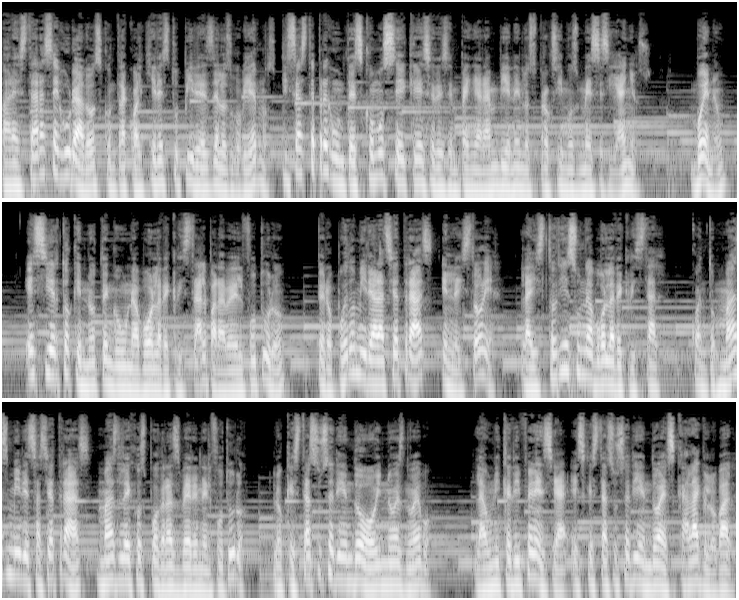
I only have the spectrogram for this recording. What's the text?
para estar asegurados contra cualquier estupidez de los gobiernos. Quizás te preguntes cómo sé que se desempeñarán bien en los próximos meses y años. Bueno, es cierto que no tengo una bola de cristal para ver el futuro, pero puedo mirar hacia atrás en la historia. La historia es una bola de cristal. Cuanto más mires hacia atrás, más lejos podrás ver en el futuro. Lo que está sucediendo hoy no es nuevo. La única diferencia es que está sucediendo a escala global.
